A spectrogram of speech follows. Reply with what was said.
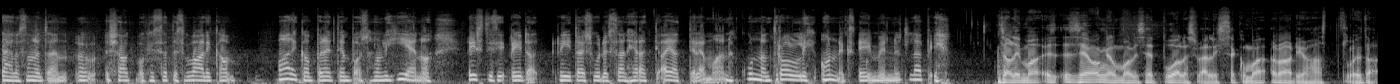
Täällä sanotaan Shoutboxissa, että se vaalikamp- vaalikampanjan tempoushan oli hieno. Ristiriitaisuudessaan herätti ajattelemaan. Kunnon trolli onneksi ei mennyt läpi. Se, oli, se ongelma oli se, että puolesvälissä, kun mä radiohaastatteluita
